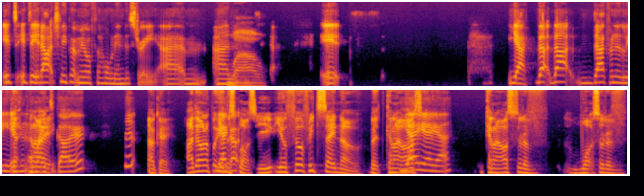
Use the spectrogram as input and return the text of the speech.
it's, it's it actually put me off the whole industry. Um, and Wow. it's yeah, that that definitely Yeah, isn't the can way I- to go. Okay, I don't want to put you Yeah, in the go- spot, so you, you'll feel free to say no. But can I Yeah, ask? yeah, yeah. Can I ask sort of what sort of?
